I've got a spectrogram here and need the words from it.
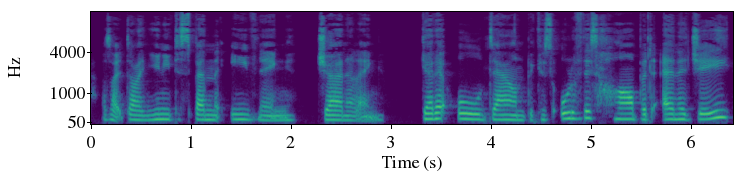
I was like, darling, you need to spend the evening journaling. Get it all down because all of this harbored energy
